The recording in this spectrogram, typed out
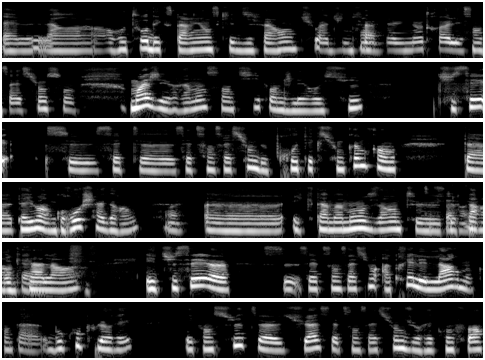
elle a un retour d'expérience qui est différent, tu vois, d'une femme à une autre. Les sensations sont. Moi, j'ai vraiment senti quand je l'ai reçu, tu sais, ce, cette euh, cette sensation de protection, comme quand t'as as eu un gros chagrin. Ouais. Euh, et que ta maman vient te, te faire, un, câlin Et tu sais, euh, cette sensation, après les larmes, quand tu as beaucoup pleuré, et qu'ensuite euh, tu as cette sensation du réconfort,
